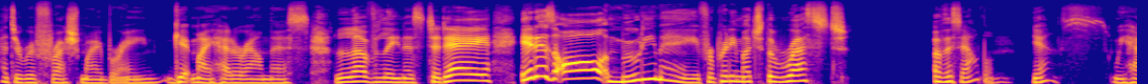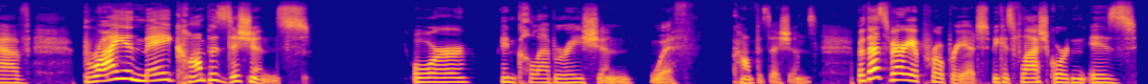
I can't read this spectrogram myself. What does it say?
had to refresh my brain, get my head around this loveliness today. It is all Moody May for pretty much the rest of this album. Yes, we have Brian May compositions or in collaboration with compositions. But that's very appropriate because Flash Gordon is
